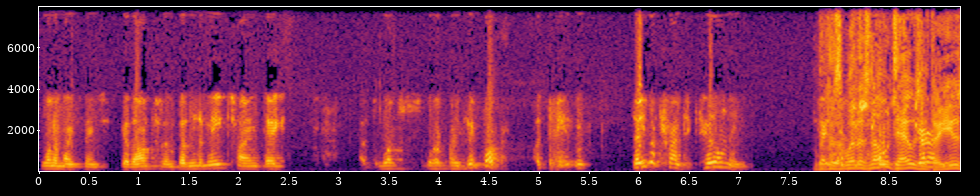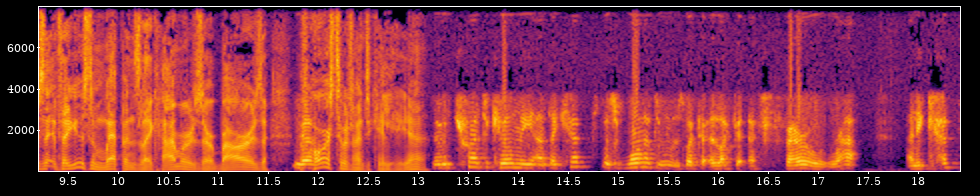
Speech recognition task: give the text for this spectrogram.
one of my things to get onto them. But in the meantime, they what's what I think what they, they were trying to kill me. Because, well, there's no doubt if they're using if they're using weapons like hammers or bars, of Yeah. course they were trying to kill you. Yeah. They were trying to kill me, and they kept. Was one of them was like a, like a, a feral rat, and he kept.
